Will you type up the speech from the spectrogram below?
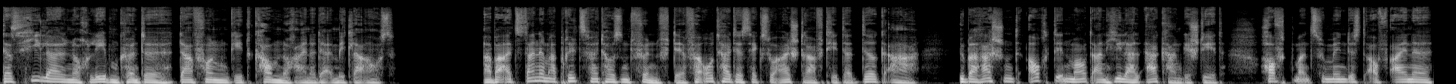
Dass Hilal noch leben könnte, davon geht kaum noch einer der Ermittler aus. Aber als dann im April 2005 der verurteilte Sexualstraftäter Dirk A. überraschend auch den Mord an Hilal Erkan gesteht, hofft man zumindest auf eine,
